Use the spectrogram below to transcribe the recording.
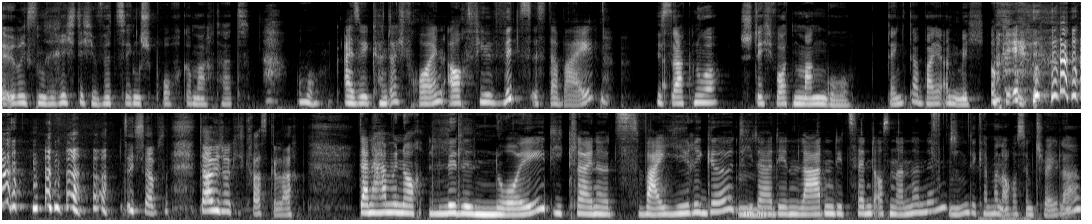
Der übrigens einen richtig witzigen Spruch gemacht hat. Oh, also ihr könnt euch freuen, auch viel Witz ist dabei. Ich sag nur Stichwort Mango. Denkt dabei an mich. Okay. ich hab's, da habe ich wirklich krass gelacht. Dann haben wir noch Little Neu, die kleine Zweijährige, die mhm. da den Laden dezent auseinander nimmt. Mhm, die kennt man auch aus dem Trailer.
